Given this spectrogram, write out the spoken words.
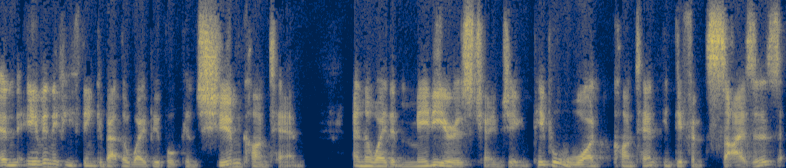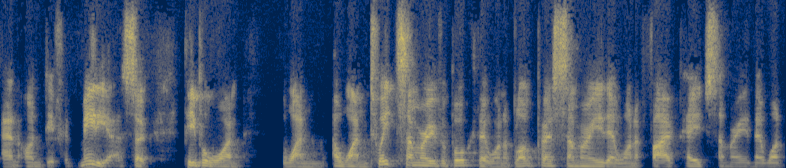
And even if you think about the way people consume content and the way that media is changing, people want content in different sizes and on different media. So people want one a one tweet summary of a book, they want a blog post summary, they want a five page summary, and they want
